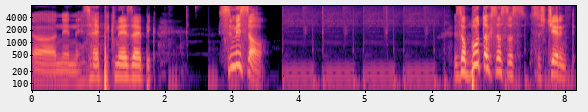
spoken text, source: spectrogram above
А, не, не, за епик, не е за епик. Смисъл! Забутах се с, с черните.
